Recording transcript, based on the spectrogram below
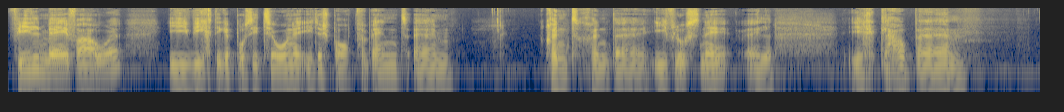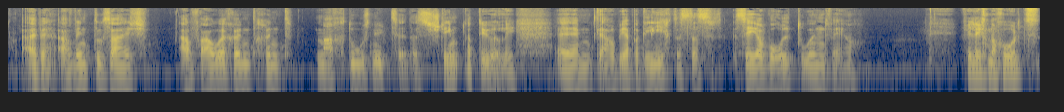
viel mehr Frauen in wichtigen Positionen in den Sportverbänden ähm, können, können äh, Einfluss nehmen, weil ich glaube, äh, eben, auch wenn du sagst, auch Frauen können, können Macht ausnützen. Das stimmt natürlich. Ähm, glaube ich aber gleich, dass das sehr wohltuend wäre. Vielleicht noch kurz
